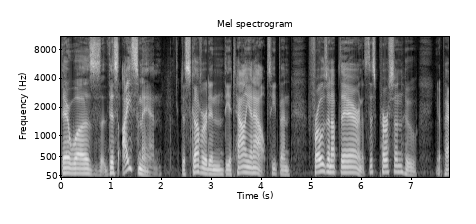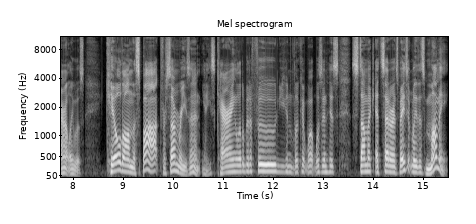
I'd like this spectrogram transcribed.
There was this Iceman discovered in the Italian Alps. He'd been frozen up there, and it's this person who you know, apparently was killed on the spot for some reason, and he's carrying a little bit of food. You can look at what was in his stomach, etc. It's basically this mummy,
